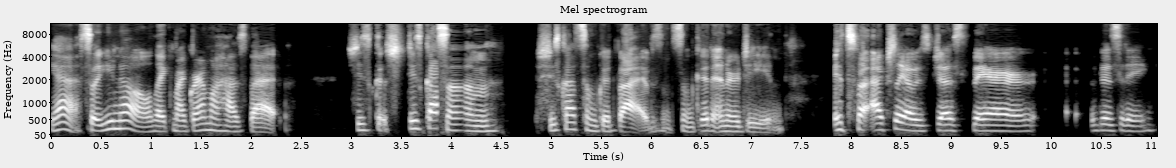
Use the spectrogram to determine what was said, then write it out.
yeah so you know like my grandma has that she's got, she's got some she's got some good vibes and some good energy. And it's actually i was just there visiting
